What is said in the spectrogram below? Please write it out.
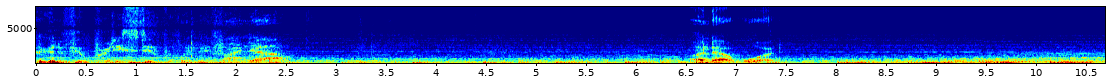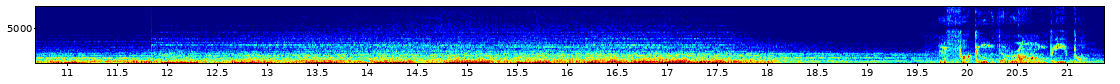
They're gonna feel pretty stupid when they find out. Find out what? They're fucking with the wrong people.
